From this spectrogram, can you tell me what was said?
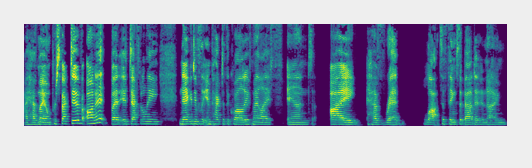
I have my own perspective on it, but it definitely negatively impacted the quality of my life. And I have read lots of things about it, and I'm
